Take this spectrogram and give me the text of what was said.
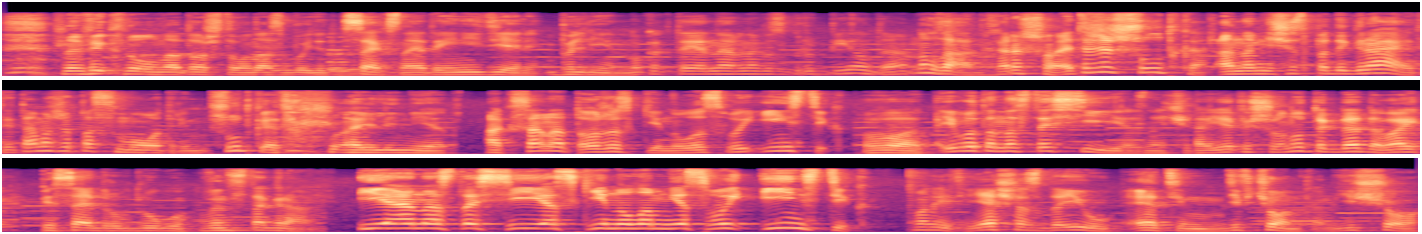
намекнул на то, что у нас будет секс на этой неделе. Блин, ну как-то я, наверное, разгрубил, да? Ну ладно, хорошо, это же шутка. Она мне сейчас подыграет, и там уже посмотрим, шутка это была или нет. Оксана тоже скинула свой инстик. Вот. И вот Анастасия, значит, я пишу, ну тогда давай писать друг другу в Инстаграм. И Анастасия скинула мне свой инстик. Смотрите, я сейчас даю этим девчонкам еще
